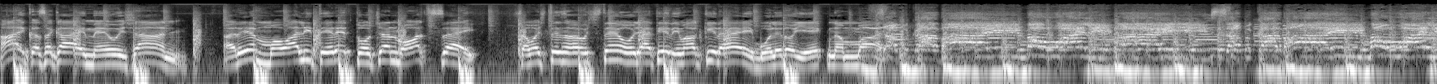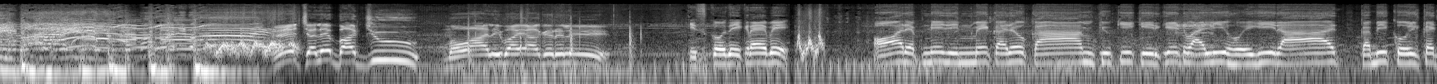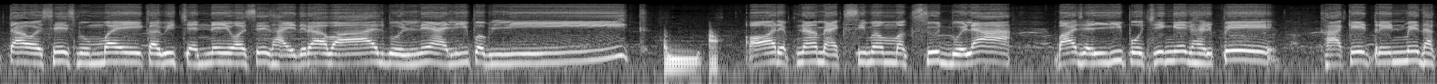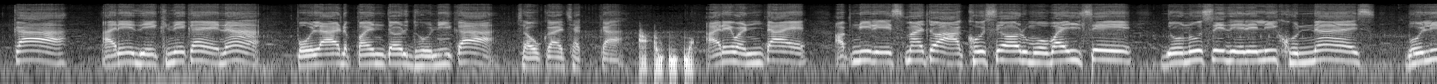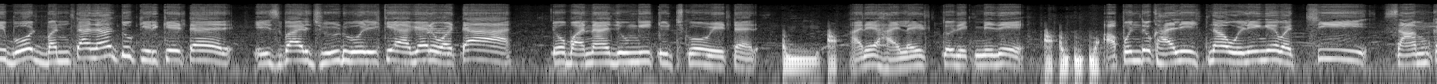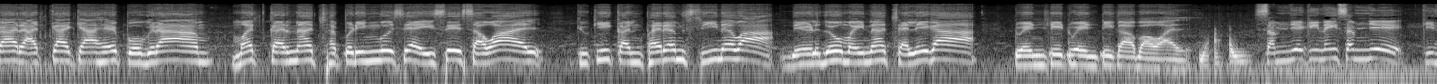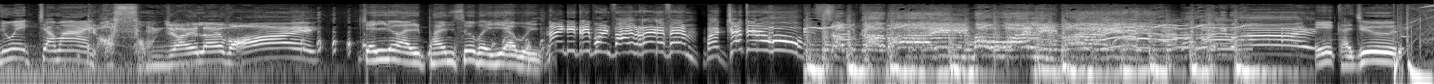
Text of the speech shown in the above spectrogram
हाय कसकाय मैं हूँ ईशान। अरे मवाली तेरे तोचन बहुत सही समझते समझते हो जाती है दिमाग की रही। बोले तो एक नंबर। सबका भाई मवाली भाई। सबका भाई मवाली भाई। ए चले बाजू। मवाली भाई आगे ले किसको देख रहे हैं बे? और अपने दिन में करो काम, क्योंकि क्रिकेट वाली होगी रात। कभी कोलकाता वर्सेस मुंबई, कभी चेन्नई वर्सेस हैदराबाद, बोलने वाली पब्लिक। और अपना मैक्सिमम मकसूद बोला बा जल्दी पहुँचेंगे घर पे। खाके ट्रेन में धक्का। अरे देखने का है ना पोलार्ड पंत और धोनी का चौका छक्का। अरे वंटा है अपनी रेस में तो आँखों से और मोबाइल से, दोनों से दे रेली खुन्नस। बोली बहुत बनता ना तू क्रिकेटर। इस बार झूठ बोल के अगर वटा तो बना दूँगी तुझको वेटर। अरे हाईलाइट तो देखने दे। अपन तो खाली इतना बोलेंगे, बच्ची। शाम का, रात का क्या है प्रोग्राम मत करना छपड़िंगों से ऐसे सवाल। क्योंकि कन्फर्म सीन हवा डेढ़ दो महीना चलेगा ट्वेंटी ट्वेंटी का बवाल। समझे कि नहीं समझे? किनू एक चमान क्या समझाएला है भाई? चलो अल्फांसो भैया बोल। 93.5 रेड एफएम बजाते रहो। सबका भाई मवाली भाई। मवाली भाई एक हजूर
